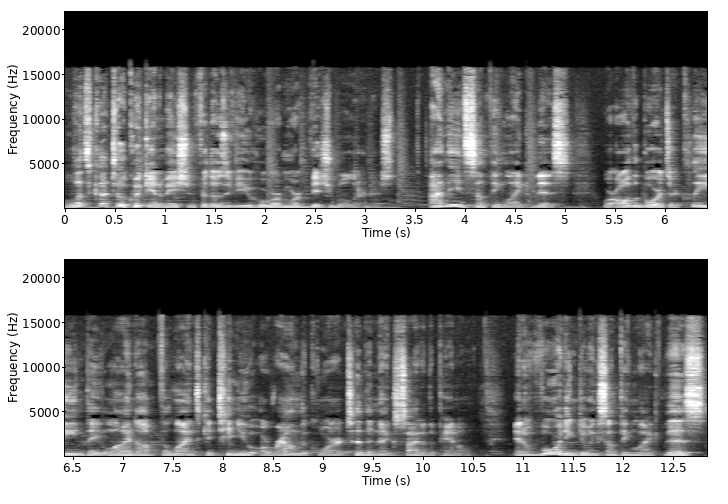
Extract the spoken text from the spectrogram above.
Let's cut to a quick animation for those of you who are more visual learners. I mean something like this, where all the boards are clean, they line up, the lines continue around the corner to the next side of the panel. and avoiding doing something like this,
